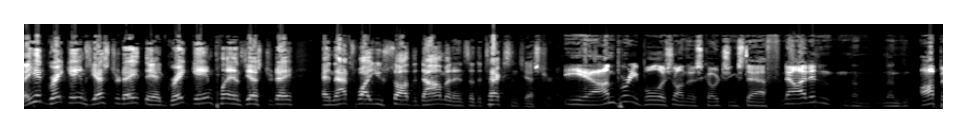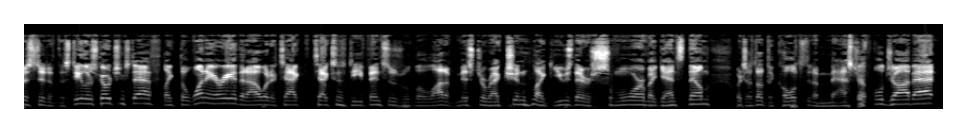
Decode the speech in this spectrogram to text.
They had great games yesterday. They had great game plans yesterday, and that's why you saw the dominance of the Texans yesterday. Yeah, I'm pretty bullish on this coaching staff. Now, I didn't the opposite of the Steelers coaching staff. Like the one area that I would attack the Texans defense is with a lot of misdirection, like use their swarm against them, which I thought the Colts did a masterful yep. job at.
